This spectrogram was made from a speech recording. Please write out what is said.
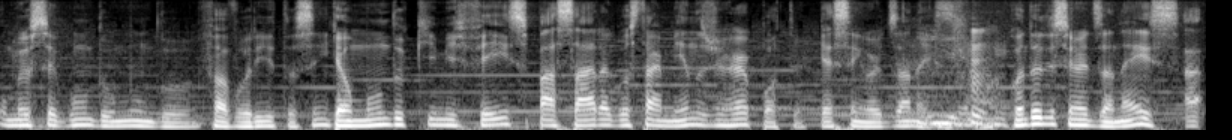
o meu segundo mundo favorito, assim, que é o mundo que me fez passar a gostar menos de Harry Potter, que é Senhor dos Anéis. Quando eu li Senhor dos Anéis, a,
